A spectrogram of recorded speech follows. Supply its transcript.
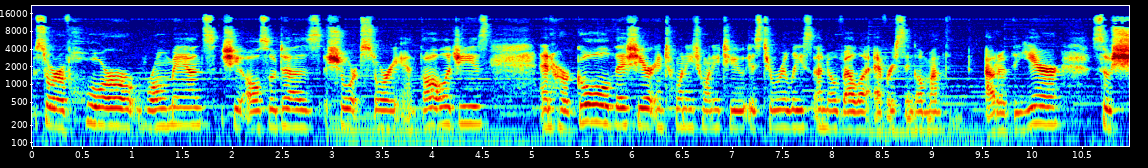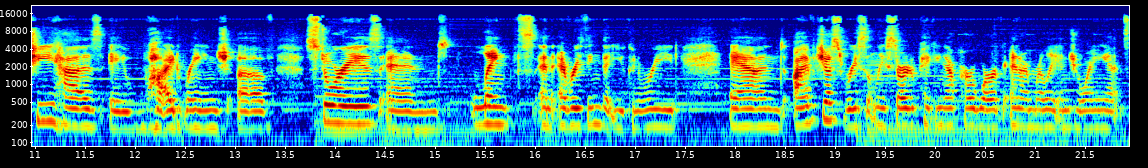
sort of horror romance. She also does short story anthologies and her goal this year in 2022 is to release a novella every single month out of the year. So she has a wide range of stories and lengths and everything that you can read and I've just recently started picking up her work and I'm really enjoying it.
